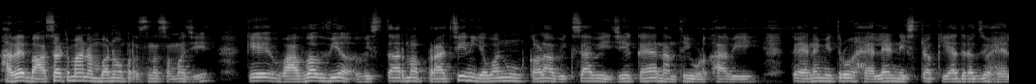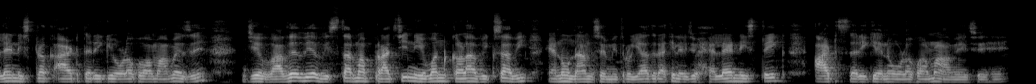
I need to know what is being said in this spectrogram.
હવે બાસઠમાં નંબરનો પ્રશ્ન સમજીએ કે વાવવ્ય વિસ્તારમાં પ્રાચીન યવન કળા વિકસાવી જે કયા નામથી ઓળખાવી? તો એને મિત્રો હેલેનિસ્ટક, યાદ રાખજો, હેલેનિસ્ટક આર્ટ તરીકે ઓળખવામાં આવે છે. જે વાવવ્ય વિસ્તારમાં પ્રાચીન યવન કળા વિકસાવી એનું નામ છે મિત્રો. યાદ રાખી લેજો, હેલેનિસ્ટિક આર્ટ તરીકે એને ઓળખવામાં આવે છે.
